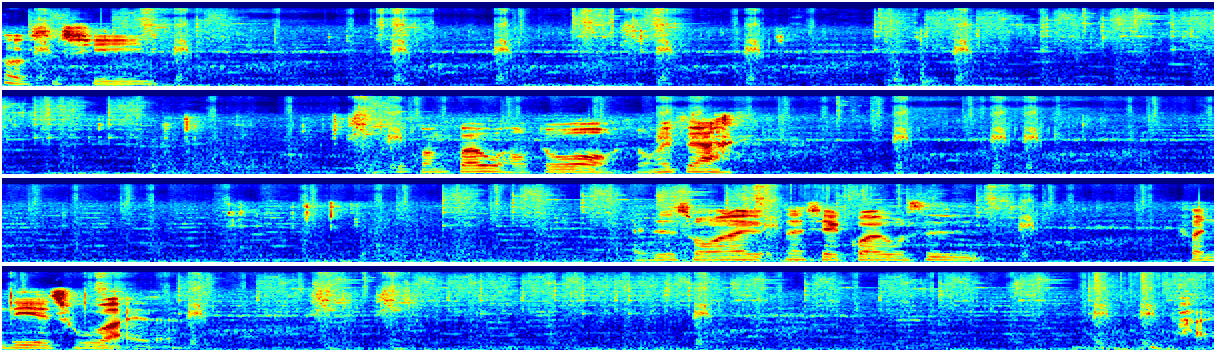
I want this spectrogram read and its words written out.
二十七。光怪物好多哦，怎么会这样？还是说那那些怪物是分裂出来的？一排，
